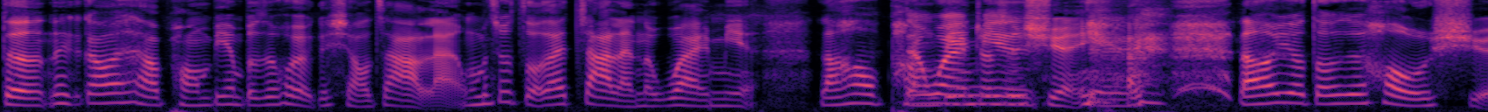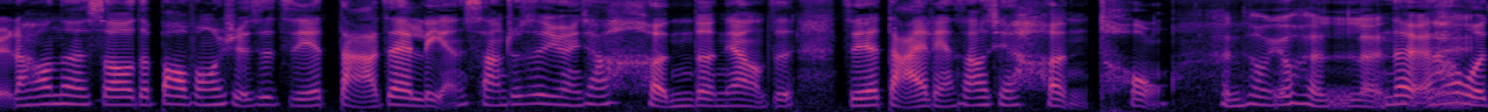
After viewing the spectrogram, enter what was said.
的那个高架桥旁边，不是会有个小栅栏？我们就走在栅栏的外面，然后旁边就是悬崖，然后又都是厚雪，然后那时候的暴风雪是直接打在脸上，就是有点像横的那样子，直接打在脸上，而且很痛，很痛又很冷。对，然后我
